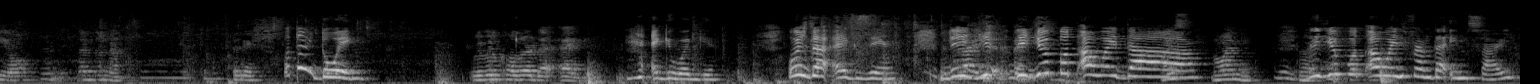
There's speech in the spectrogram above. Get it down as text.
Mais kiyo. Nandun na. What are you doing? We will color the egg. Eggy waggy. Where's the eggs in? Did you did you put away the One. did you put away from the inside?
